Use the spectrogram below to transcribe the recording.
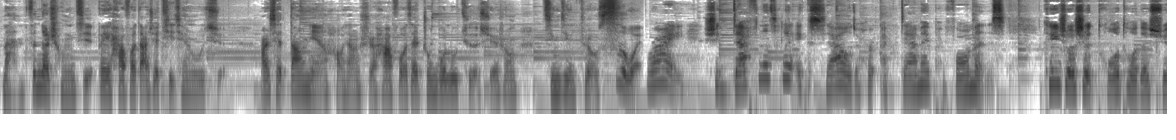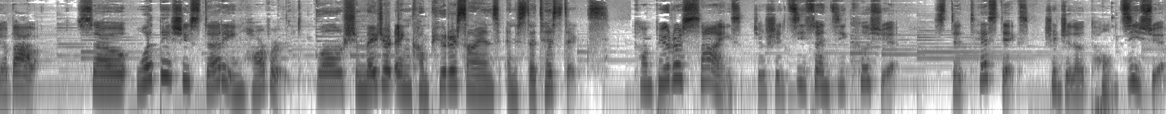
满分的成绩被哈佛大学提前录取。而且当年好像是哈佛在中国录取的学生仅仅只有四位。Right, she definitely excelled her academic performance，可以说是妥妥的学霸了。So, what did she study in Harvard? Well, she majored in computer science and statistics. Computer science 就是计算机科学，statistics 是指的统计学。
